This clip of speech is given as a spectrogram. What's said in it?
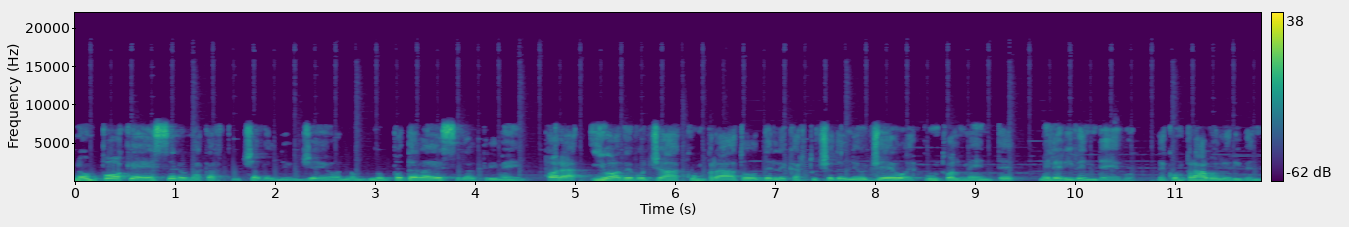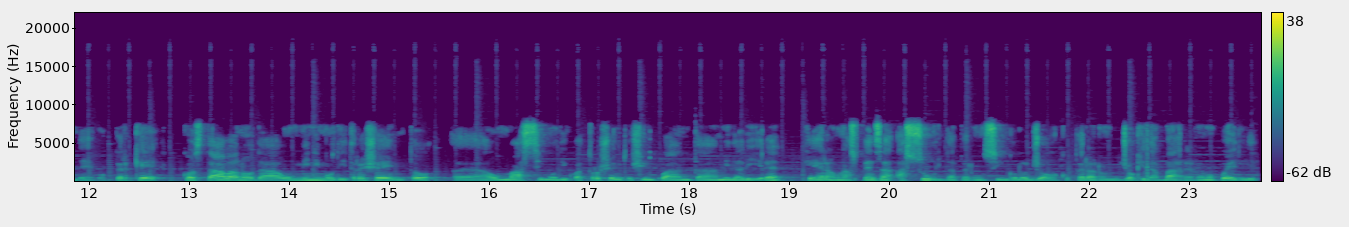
Non può che essere una cartuccia del Neo Geo, non, non poteva essere altrimenti. Ora, io avevo già comprato delle cartucce del Neo Geo e puntualmente me le rivendevo le compravo e le rivendevo perché costavano da un minimo di 300 eh, a un massimo di 450 mila lire che era una spesa assurda per un singolo gioco però erano giochi da bar erano quelli.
